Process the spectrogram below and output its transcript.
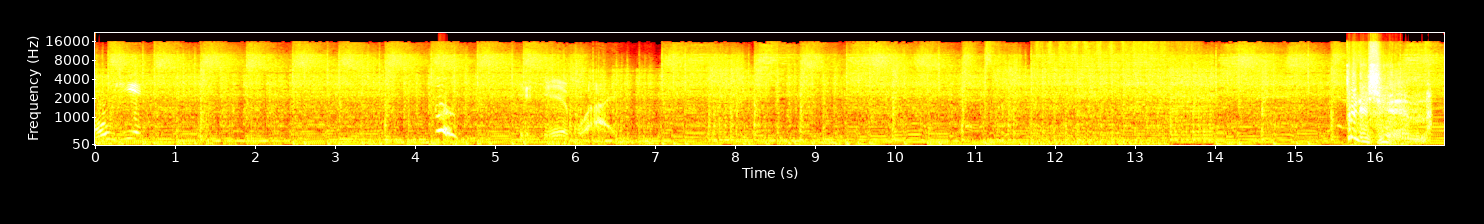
Oh yeah. Yeah, boy. Finish him!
